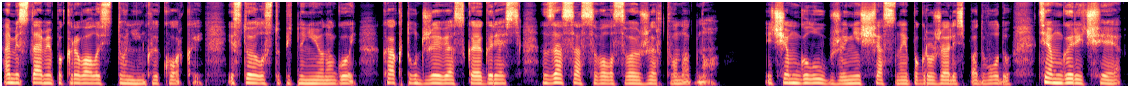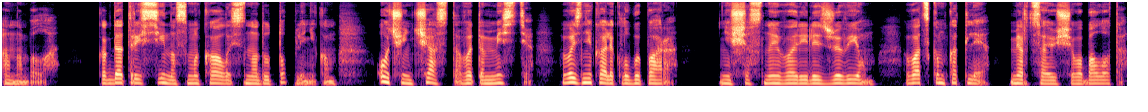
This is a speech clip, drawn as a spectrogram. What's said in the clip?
а местами покрывалась тоненькой коркой, и стоило ступить на нее ногой, как тут же вязкая грязь засасывала свою жертву на дно. И чем глубже несчастные погружались под воду, тем горячее она была. Когда трясина смыкалась над утопленником, очень часто в этом месте возникали клубы пара, Несчастные варились живьем в адском котле мерцающего болота,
